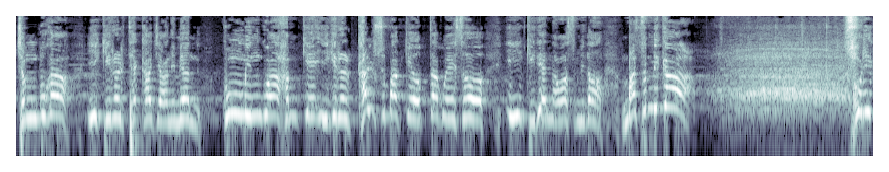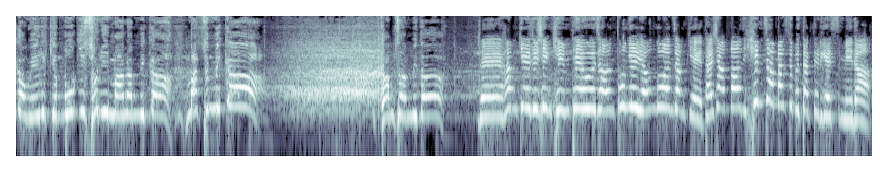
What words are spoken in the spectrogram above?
정부가 이 길을 택하지 않으면 국민과 함께 이 길을 갈 수밖에 없다고 해서 이 길에 나왔습니다. 맞습니까? 소리가 왜 이렇게 모기 소리만 합니까? 맞습니까? 감사합니다. 네, 함께 해주신 김태우 전 통일연구원장께 다시 한번 힘찬 박수 부탁드리겠습니다.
